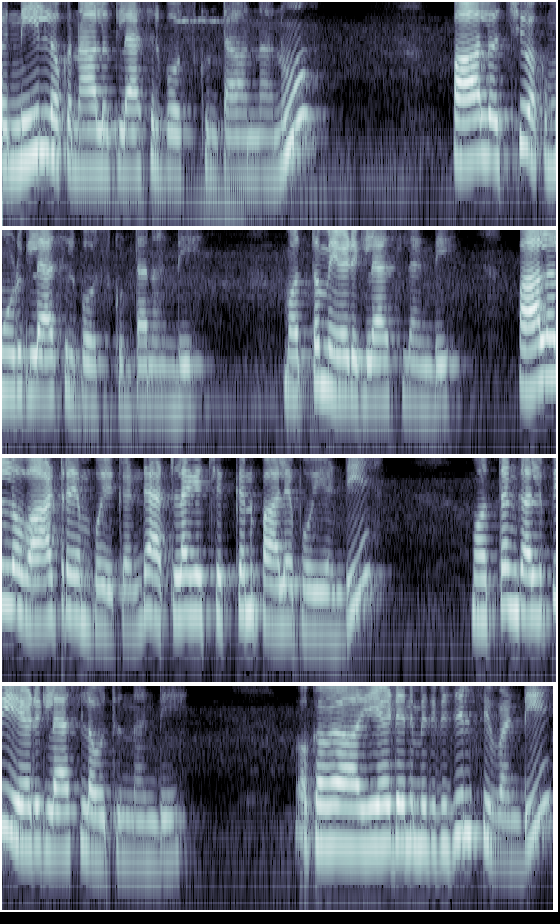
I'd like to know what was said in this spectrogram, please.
నీళ్ళు ఒక నాలుగు గ్లాసులు పోసుకుంటా ఉన్నాను. పాలు వచ్చి ఒక మూడు గ్లాసులు పోసుకుంటానండి. మొత్తం ఏడు గ్లాసులు అండి పాలల్లో వాటర్ ఏం పోయకండి అట్లాగే చిక్కని పాలే పోయండి. మొత్తం కలిపి ఏడు గ్లాసులు అవుతుందండి. ఒక ఏడెనిమిది విజిల్స్ ఇవ్వండి.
